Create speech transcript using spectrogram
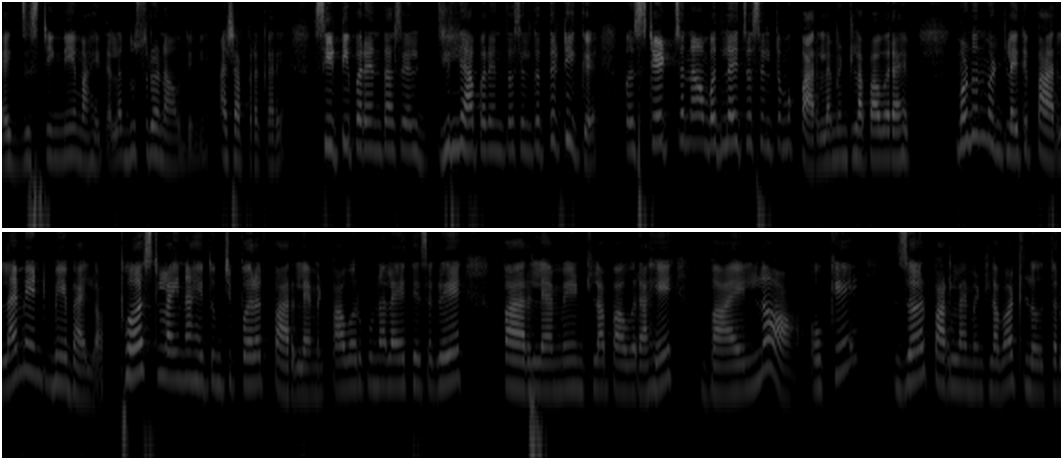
एक्झिस्टिंग नेम आहे त्याला दुसरं नाव देणे अशा प्रकारे. सिटीपर्यंत असेल जिल्ह्यापर्यंत असेल तर ते ठीक आहे. पण स्टेटचं नाव बदलायचं असेल तर मग पार्लमेंटला पॉवर आहे. म्हणून म्हटलंय ते parliament may by law first line आहे तुमची परत पार्लमेंट पॉवर कुणाला आहे ते सगळे? पार्लमेंटला पॉवर आहे बाय लॉ ओके जर पार्लमेंटला वाटलं तर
